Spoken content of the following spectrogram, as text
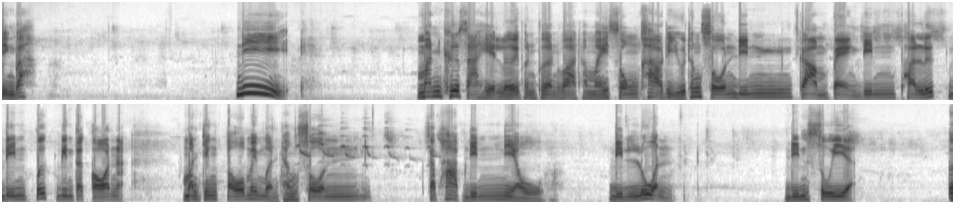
จริงปะนี่มันคือสาเหตุเลยเพื่อนๆว่าทำไมทรงข้าวที่อยู่ทั้งโซนดินกล้ามแป้งดินผลึกดินปึกดินตะกอนอะ มันจึงโตไม่เหมือนทางโซน สภาพดินเหนียว ดินล้วน ดินซุยอะเอ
